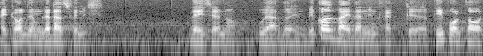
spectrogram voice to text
I told them, let us finish. They said, no, we are going. Because by then, in fact, uh, people thought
